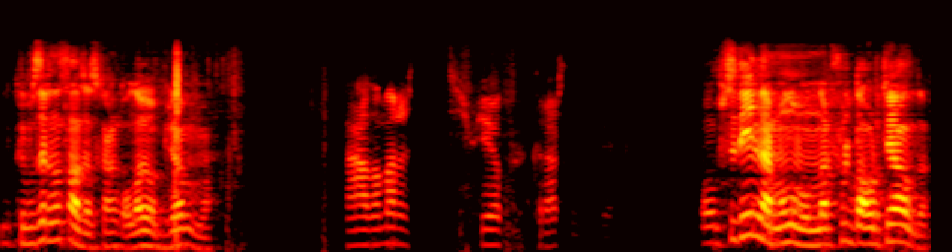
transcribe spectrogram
Bu kırmızıları nasıl alacağız kanka? Olay o biliyor musun? Ha adamlar hiçbir şey yok. Kırarsınız ikiye kadar. Opsi değiller mi oğlum? Onlar full da ortaya aldı.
